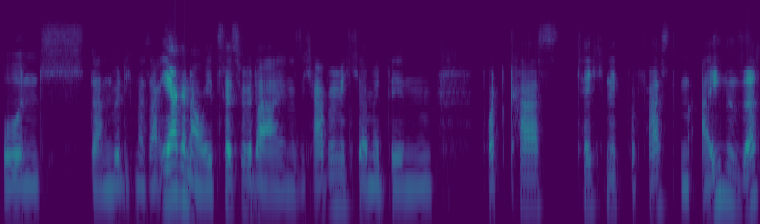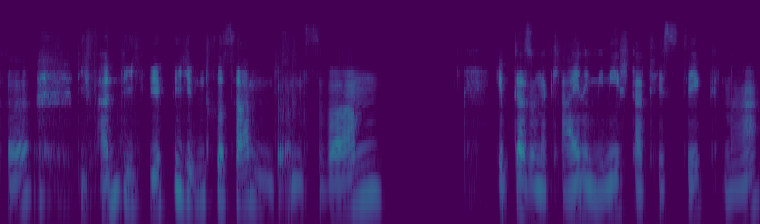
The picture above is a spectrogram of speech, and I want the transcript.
Und dann würde ich mal sagen, ja genau, jetzt fällt mir wieder ein. Also ich habe mich ja mit den Podcast-Technik befasst und eine Sache, die fand ich wirklich interessant. Und zwar gibt da so eine kleine Mini-Statistik, ne?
